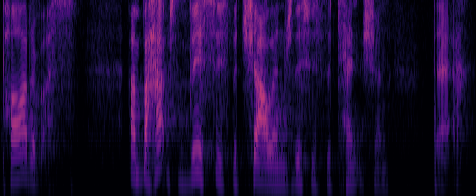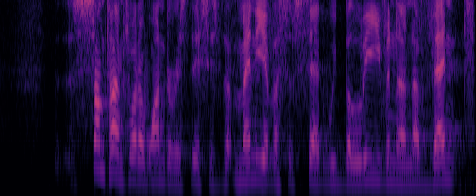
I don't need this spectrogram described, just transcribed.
part of us. And perhaps this is the challenge, this is the tension there. Sometimes what I wonder is this is that many of us have said we believe in an event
